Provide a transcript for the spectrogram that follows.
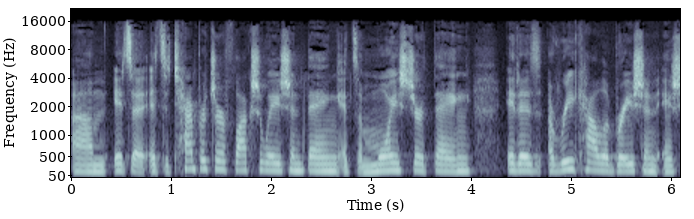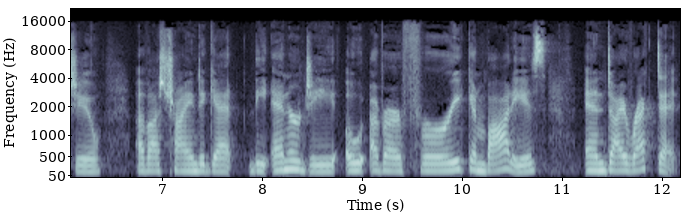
Um, it's a it's a temperature fluctuation thing. It's a moisture thing. It is a recalibration issue of us trying to get the energy out of our freaking bodies and direct it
